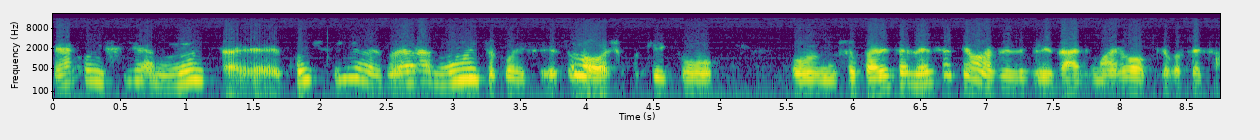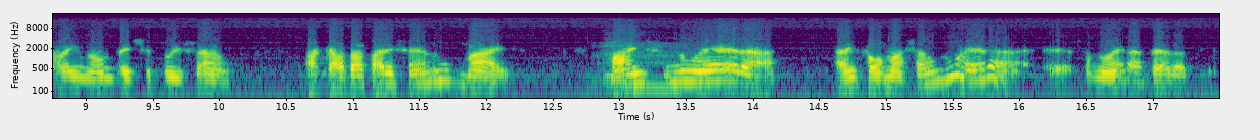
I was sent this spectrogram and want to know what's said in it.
já conhecia muita, é, conhecia, era muito conhecido. Lógico que com, com superintendência tem uma visibilidade maior, porque você fala em nome da instituição, acaba aparecendo mais. Mas não era, a informação não era essa, não era verdadeira.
